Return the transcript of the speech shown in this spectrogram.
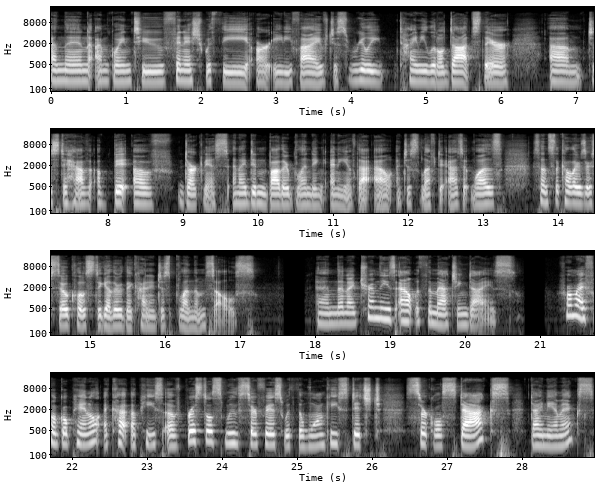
and then I'm going to finish with the R85 just really tiny little dots there um, just to have a bit of darkness and I didn't bother blending any of that out. I just left it as it was. Since the colors are so close together, they kind of just blend themselves. And then I trim these out with the matching dies. For my focal panel, I cut a piece of Bristol Smooth Surface with the wonky stitched circle STAX Die-namics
